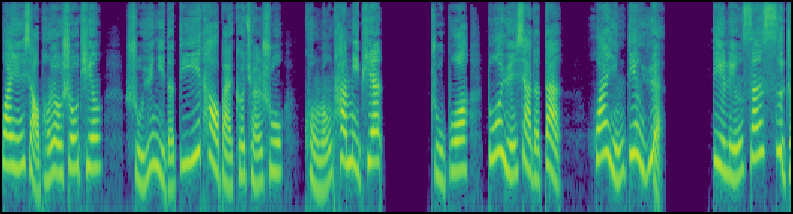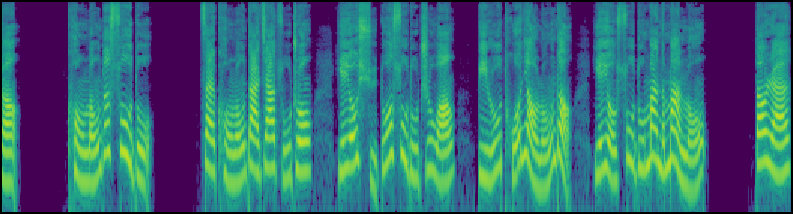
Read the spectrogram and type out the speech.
欢迎小朋友收听属于你的第一套百科全书《恐龙探秘篇》，主播多云下的蛋，欢迎订阅。第零三四章：恐龙的速度。在恐龙大家族中，也有许多速度之王，比如鸵鸟龙等，也有速度慢的慢龙。当然，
